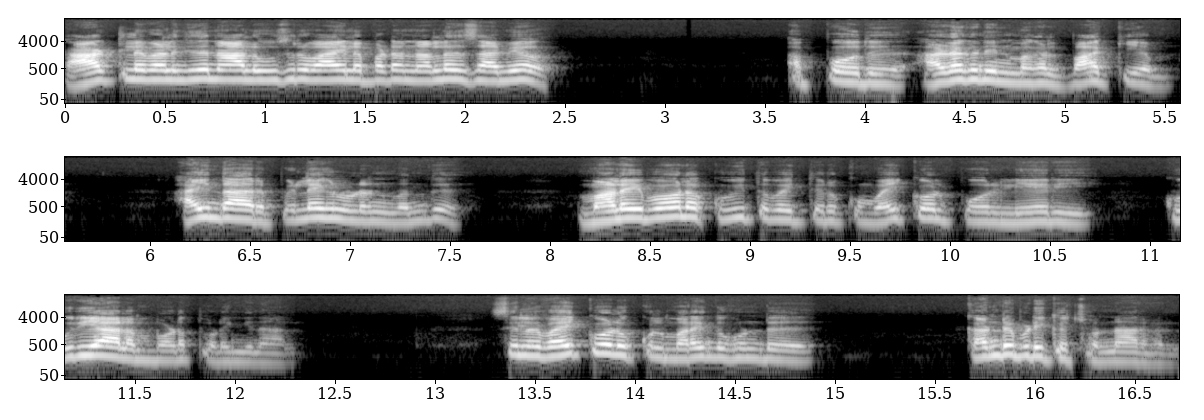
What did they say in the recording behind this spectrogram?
காட்டில் விளைஞ்சது நாலு உசுறு வாயில் பட்டால் நல்லது சாமியோ? அப்போது அழகனின் மகள் பாக்கியம் ஐந்தாறு பிள்ளைகளுடன் வந்து மலை போல குவித்து வைத்திருக்கும் வைக்கோல் போரில் ஏறி குதியாலம் போடத் தொடங்கினாள். சிலர் வைக்கோலுக்குள் மறைந்து கொண்டு கண்டுபிடிக்க சொன்னார்கள்.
